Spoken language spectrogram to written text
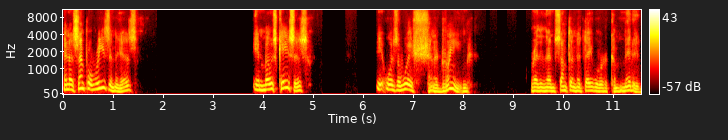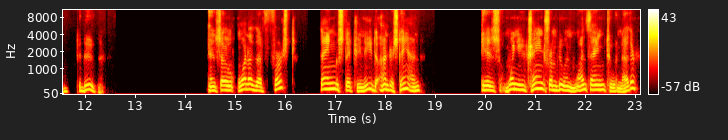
And the simple reason is, in most cases, it was a wish and a dream rather than something that they were committed to do. And so, one of the first things that you need to understand is when you change from doing one thing to another,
